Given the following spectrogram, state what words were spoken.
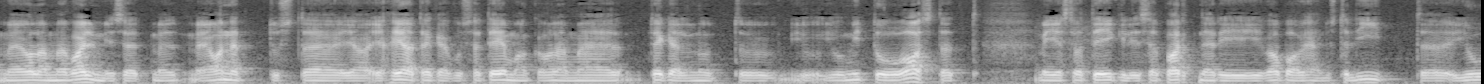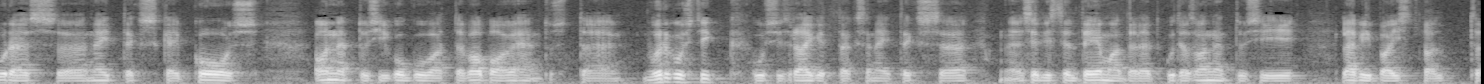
me oleme valmis, et me, me annetuste ja, ja heategevuse teemaga oleme tegelenud ju, ju mitu aastat. Meie strateegilise partneri Vabaühenduste Liit äh, juures äh, näiteks käib koos annetusi koguvate vabaühenduste võrgustik, kus siis räägitakse näiteks äh, sellistel teemadel, et kuidas annetusi läbipaistvalt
